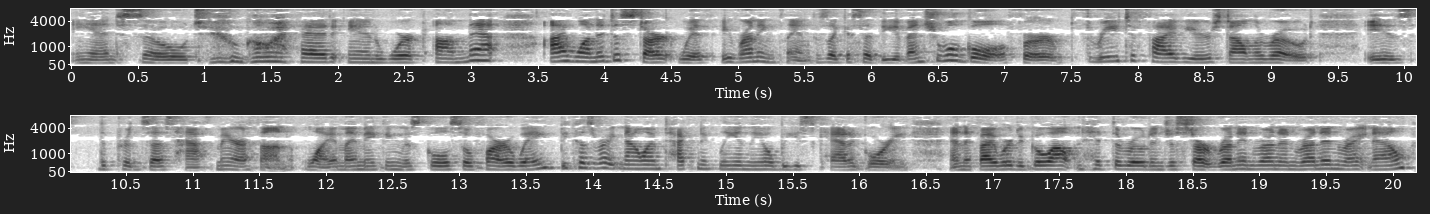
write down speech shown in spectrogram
And so, to go ahead and work on that, I wanted to start with a running plan because, like I said, the eventual goal for three to five years down the road is the Princess Half Marathon. Why am I making this goal so far away? Because right now I'm technically in the obese category. And if I were to go out and hit the road and just start running, running, running right now,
